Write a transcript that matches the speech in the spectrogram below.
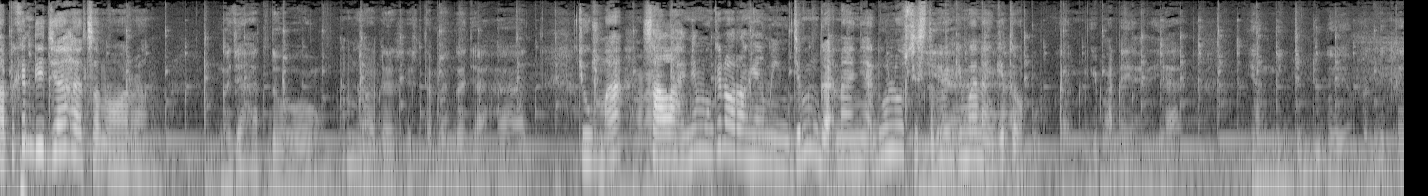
Tapi kan dia jahat sama orang. nggak jahat dong Enggak. kalau dari sistemnya nggak jahat Cuma, Cuma- salahnya mungkin orang yang minjem nggak nanya dulu sistemnya Iya, gimana gitu. bukan gimana ya ya yang minjem juga yang penting kan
